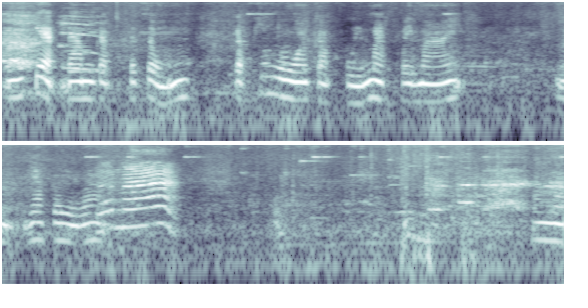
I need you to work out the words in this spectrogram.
อันนี้แกบดำกับผสมกับขี้งัวกับปุ๋ยหมักใบไม้ ยากก็เลยว่าเดินมาทางนา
